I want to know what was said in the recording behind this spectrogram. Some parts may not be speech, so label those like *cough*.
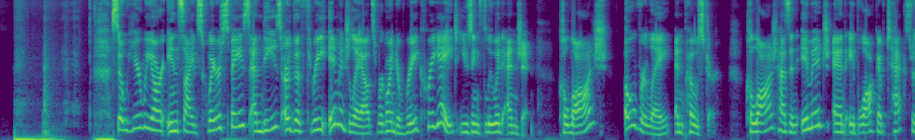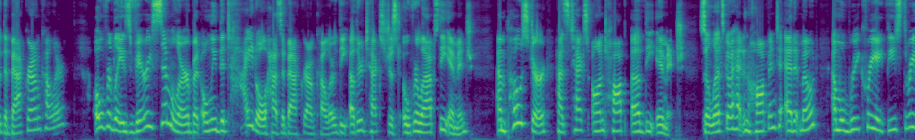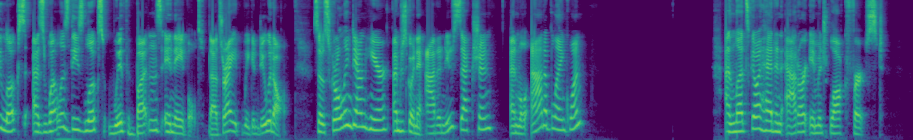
So here we are inside Squarespace, and these are the three image layouts we're going to recreate using Fluid Engine. Collage, Overlay, and Poster. Collage has an image and a block of text with a background color. Overlay is very similar, but only the title has a background color. The other text just overlaps the image. And Poster has text on top of the image. So let's go ahead and hop into edit mode and we'll recreate these three looks as well as these looks with buttons enabled. That's right, we can do it all. So scrolling down here, I'm just going to add a new section and we'll add a blank one. And let's go ahead and add our image block first.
